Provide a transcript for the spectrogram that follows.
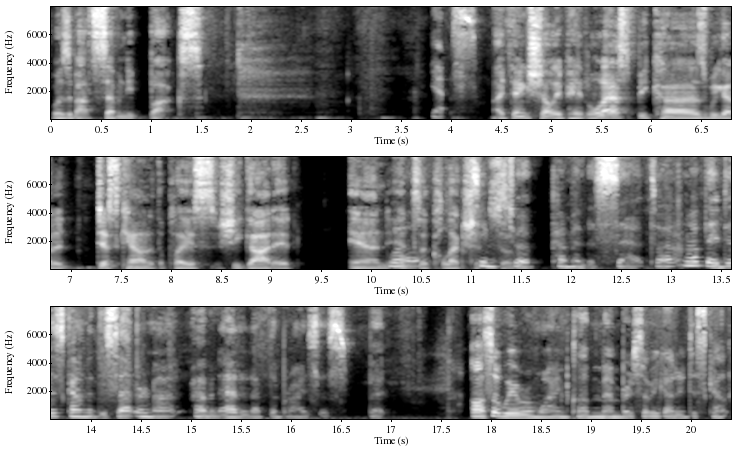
was about seventy bucks. Yes. I think Shelly paid less because we got a discount at the place she got it, and Well, it's a collection. Seems so to have come in the set. So I don't know if they discounted the set or not. I haven't added up the prices. But also, we were wine club members, so we got a discount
